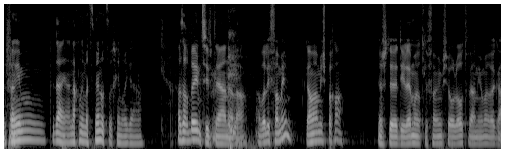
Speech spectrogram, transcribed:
לפעמים, אתה יודע, אנחנו עם עצמנו צריכים רגע... אז הרבה עם צוותי ההנהלה, אבל לפעמים גם מהמשפחה. יש דילמות לפעמים שעולות ואני אומר רגע,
